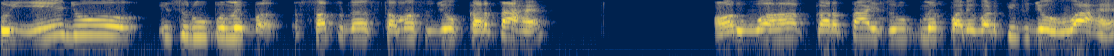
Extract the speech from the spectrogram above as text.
तो ये जो इस रूप में सत्य समस जो करता है, और वह कर्ता इस रूप में परिवर्तित जो हुआ है,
